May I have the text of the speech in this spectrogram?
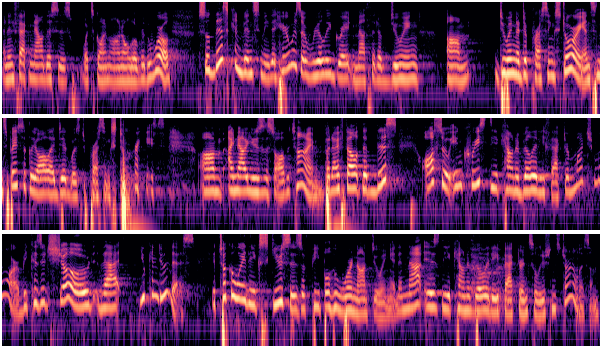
And in fact, now this is what's going on all over the world. So this convinced me that here was a really great method of doing, um, doing a depressing story. And since basically all I did was depressing stories, um, I now use this all the time. But I felt that this also increased the accountability factor much more because it showed that you can do this. It took away the excuses of people who were not doing it, and that is the accountability factor in solutions journalism.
